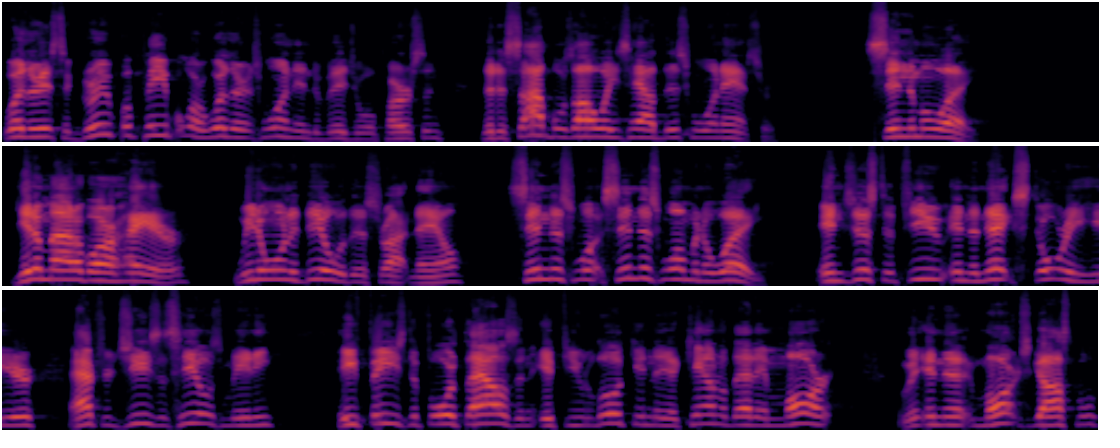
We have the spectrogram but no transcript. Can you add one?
Whether it's a group of people or whether it's one individual person, the disciples always have this one answer send them away. Get them out of our hair. We don't want to deal with this right now. Send this, send this woman away. In just a few, in the next story here, after Jesus heals many, he feeds the 4,000. If you look in the account of that in Mark, in the Mark's gospel,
